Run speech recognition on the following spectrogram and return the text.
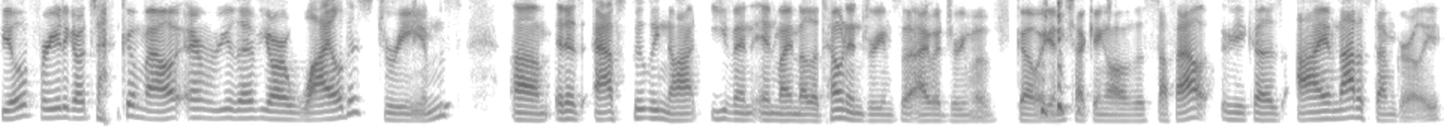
feel free to go check them out and relive your wildest dreams. Um, it is absolutely not even in my melatonin dreams that I would dream of going and checking all of this stuff out because I am not a STEM girly.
